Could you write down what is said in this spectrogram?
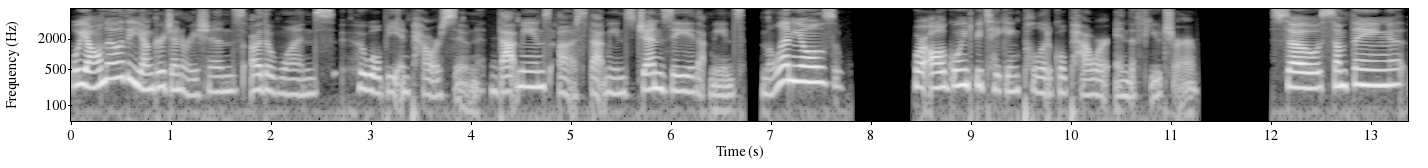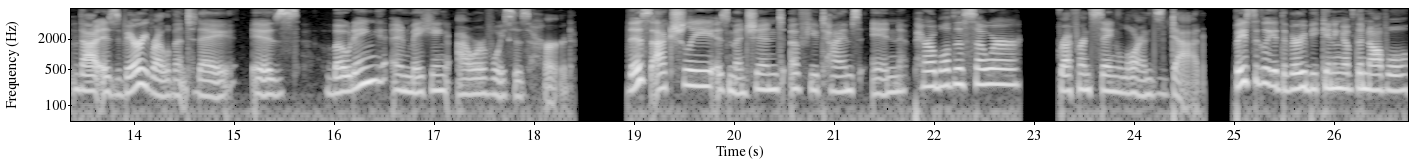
We all know the younger generations are the ones who will be in power soon. That means us. That means Gen Z. That means millennials we're all going to be taking political power in the future. So, something that is very relevant today is voting and making our voices heard. This actually is mentioned a few times in Parable of the Sower, referencing Lauren's dad. Basically, at the very beginning of the novel,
